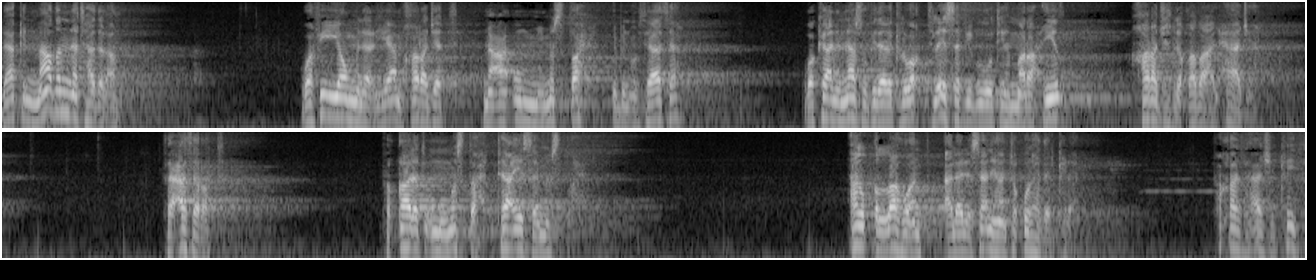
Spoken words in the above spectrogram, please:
لكن ما ظنت هذا الأمر. وفي يوم من الأيام خرجت مع أم مصطح ابن أثاثة وكان الناس في ذلك الوقت ليس في بيوتهم مراحيض خرجت لقضاء الحاجة. فعثرت. فقالت أم مصطح تعس مصطح. ألقى الله أن على لسانها أن تقول هذا الكلام. فقالت عائشة كيف؟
